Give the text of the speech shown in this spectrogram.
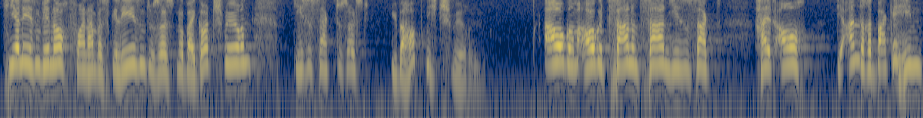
Hier lesen wir noch, vorhin haben wir es gelesen, du sollst nur bei Gott schwören. Jesus sagt, du sollst überhaupt nicht schwören. Auge um Auge, Zahn um Zahn. Jesus sagt, halt auch die andere Backe hin,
